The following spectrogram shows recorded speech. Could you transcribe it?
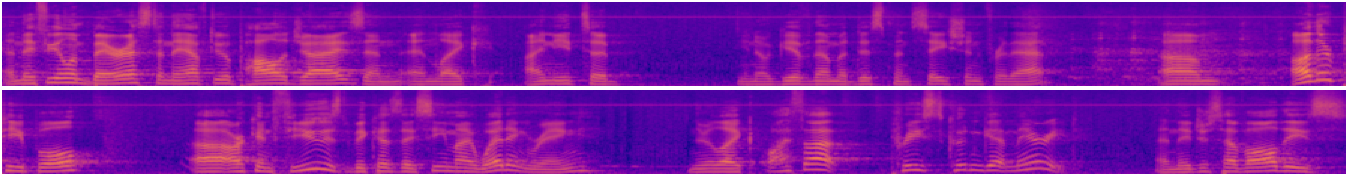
And they feel embarrassed and they have to apologize and, and like, I need to you know, give them a dispensation for that. Um, other people uh, are confused because they see my wedding ring and they're like, oh, I thought priests couldn't get married. And they just have all these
